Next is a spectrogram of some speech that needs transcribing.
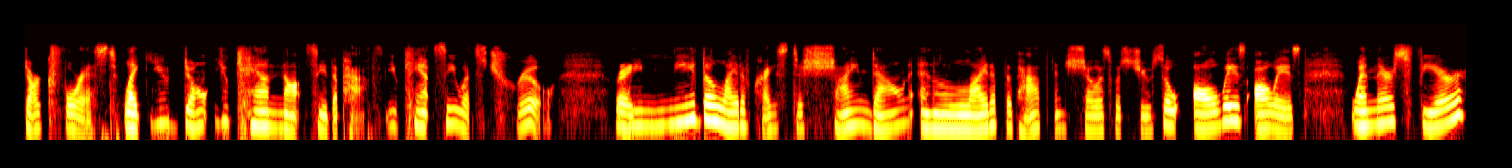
dark forest. Like you don't you cannot see the path. You can't see what's true. right. We need the light of Christ to shine down and light up the path and show us what's true. So always, always, when there's fear,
